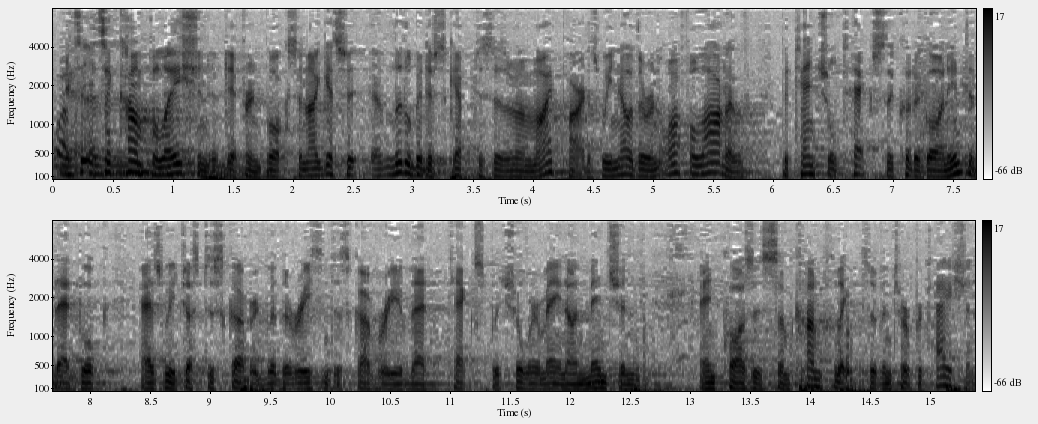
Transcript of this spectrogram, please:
well, It's, it's a uh, compilation of different books, and I guess a, a little bit of skepticism on my part is we know there are an awful lot of potential texts that could have gone into that book, as we've just discovered with the recent discovery of that text, which shall remain unmentioned and causes some conflicts of interpretation.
